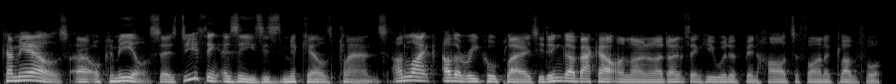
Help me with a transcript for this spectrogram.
Camille's uh, or Camille says, "Do you think Azeez is Mikel's plans? Unlike other recalled players, he didn't go back out on loan, and I don't think he would have been hard to find a club for.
